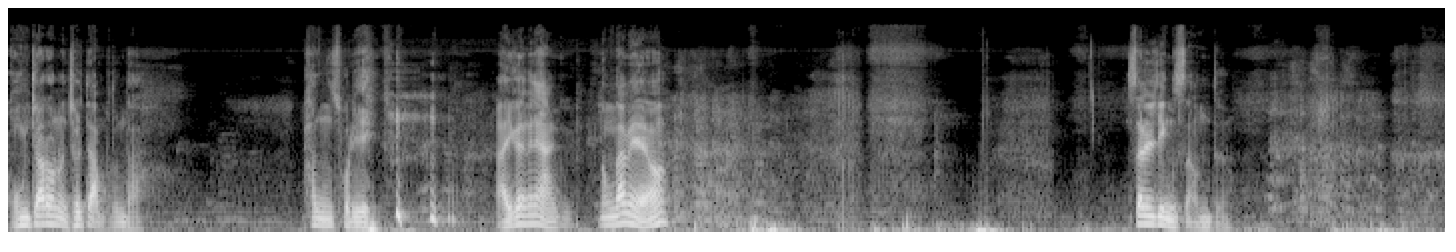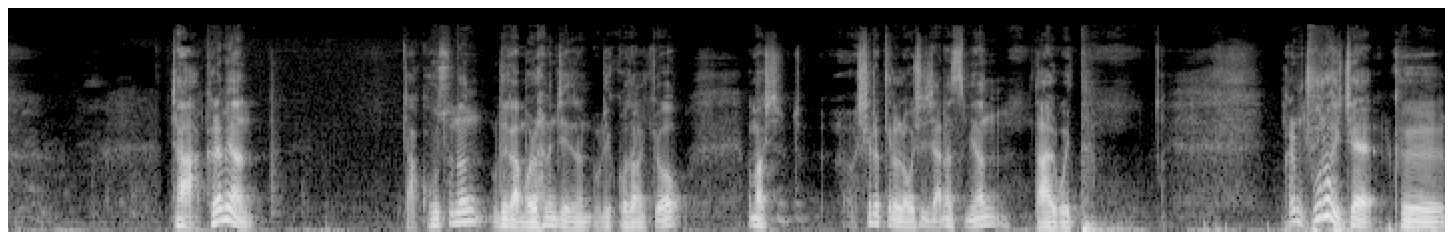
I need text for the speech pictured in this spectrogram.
공짜로는 절대 안 부른다. 판 소리. 아 이건 그냥 농담이에요. 셀링 사운드. 자 그러면 자 고수는 우리가 뭘 하는지는 우리 고등학교 음악 실업계를 오시지 않았으면 다 알고 있다. 그럼 주로 이제 그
